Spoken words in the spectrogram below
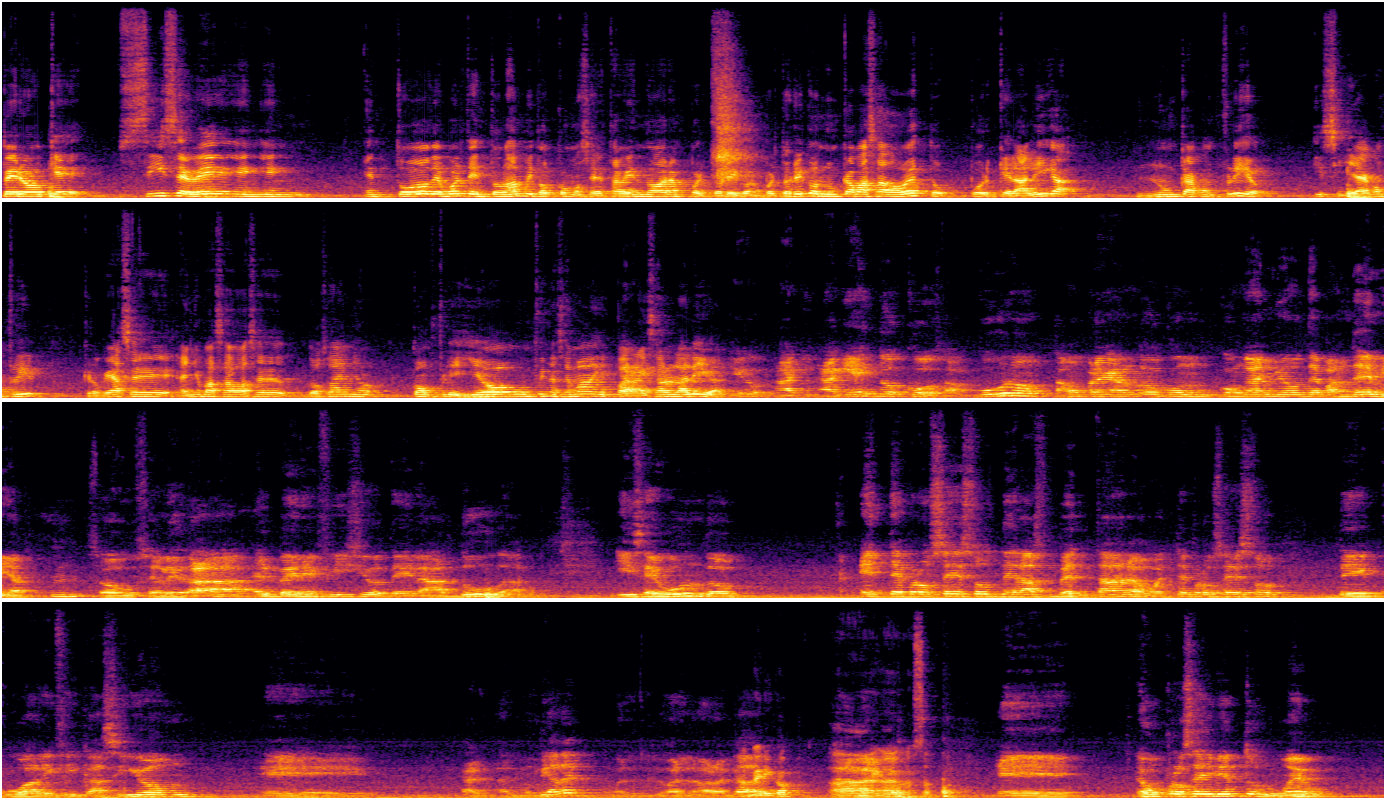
pero que sí se ve en, en, en todo deporte, en todos los ámbitos, como se está viendo ahora en Puerto Rico. En Puerto Rico nunca ha pasado esto porque la liga nunca confligió. Y si llega a confligir, creo que hace año pasado, hace dos años, confligió un fin de semana y paralizaron la liga. Aquí, aquí hay dos cosas. Uno, estamos pregando con, con años de pandemia, so se le da el beneficio de la duda. Y segundo, este proceso de las ventanas o este proceso de cualificación eh, al, al mundial ¿eh? o al, o al- o al- Américo. Ah. Es un procedimiento nuevo.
